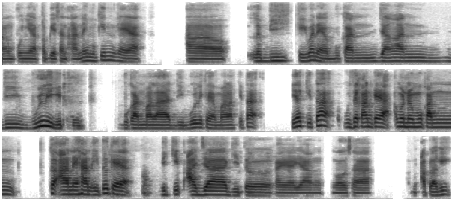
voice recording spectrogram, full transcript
yang punya kebiasaan aneh mungkin kayak uh, lebih gimana ya bukan jangan dibully gitu bukan malah dibully kayak malah kita ya kita misalkan kayak menemukan keanehan itu kayak dikit aja gitu kayak yang nggak usah apalagi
